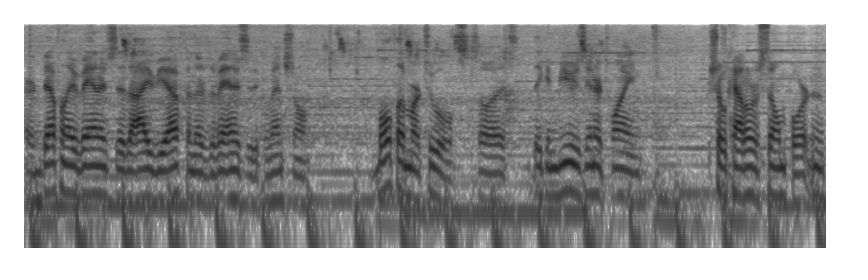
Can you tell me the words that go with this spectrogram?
There are definitely advantages to the IVF and there's advantages to the conventional. Both of them are tools, so they can be used intertwined. Show cattle are still important,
